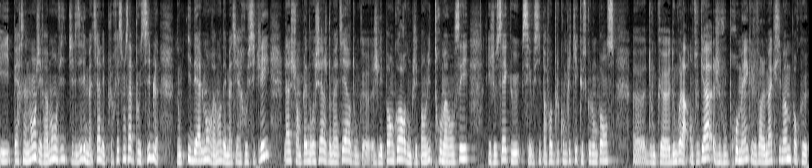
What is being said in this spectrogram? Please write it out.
Et personnellement, j'ai vraiment envie d'utiliser les matières les plus responsables possibles. Donc idéalement vraiment des matières recyclées. Là, je suis en pleine recherche de matières, donc euh, je l'ai pas encore, donc j'ai pas envie de trop m'avancer. Et je sais que c'est aussi parfois plus compliqué que ce que l'on pense. Euh, donc, euh, donc voilà. En tout cas, je vous promets que je vais faire le maximum pour que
